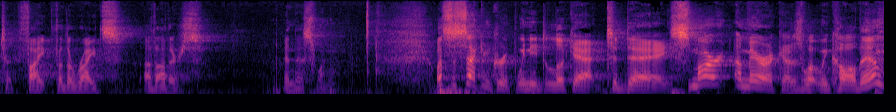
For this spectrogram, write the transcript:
to fight for the rights of others in this one. What's the second group we need to look at today? Smart America is what we call them.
